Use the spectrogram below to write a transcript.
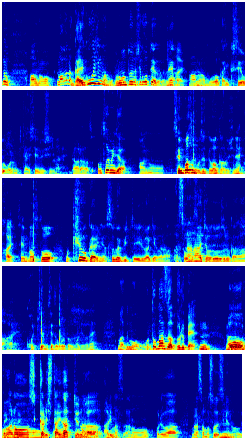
でもあのまあ外国人はもうフロントの仕事やからね。はい。あのはもう若い育成を俺も期待しているし、はい。だからそういう意味じゃあの先発も絶対枠あるしね。はい。先発ともう9回にはすごいピッチャーいるわけやから、ね。7、8をどうするかが、はいこっちの見せ所と思うけどね。まあでも本当まずはブルペン。うん。まずはブルペンをあのしっかりしたいなっていうのがあります。あのこれは村さんもそうですけど、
